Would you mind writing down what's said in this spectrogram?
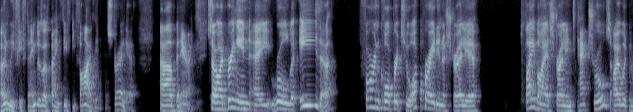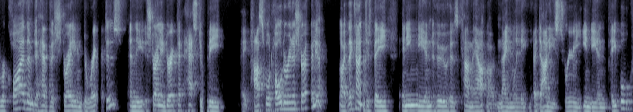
only 15 because I was paying 55 in Australia. Uh, but anyway, so I'd bring in a rule that either foreign corporates who operate in Australia play by Australian tax rules. I would require them to have Australian directors, and the Australian director has to be a passport holder in Australia. Like they can't just be an Indian who has come out, like, namely Adani's three Indian people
